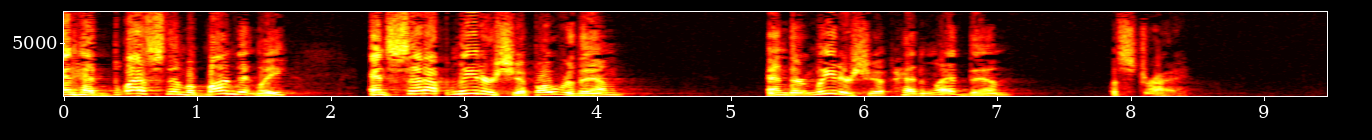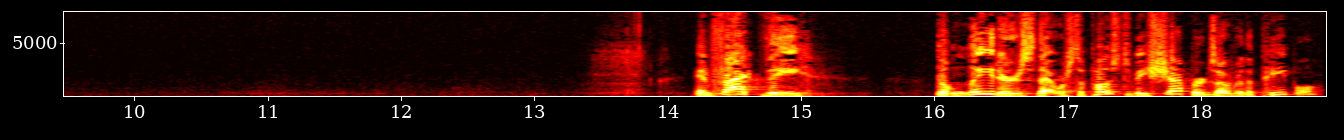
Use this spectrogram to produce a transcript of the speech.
and had blessed them abundantly and set up leadership over them, and their leadership had led them astray. In fact, the, the leaders that were supposed to be shepherds over the people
